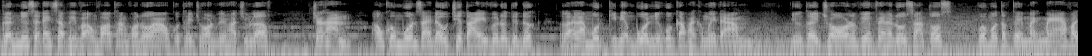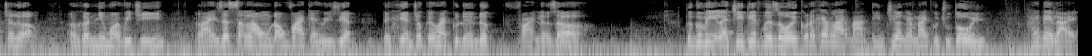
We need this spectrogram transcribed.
gần như sẽ đánh sập hy vọng vào thẳng vào knockout của thầy trò huấn viên Hoa Chiêm Lớp. Chắc hẳn, ông không muốn giải đấu chia tay với đội tuyển Đức lại là một kỷ niệm buồn như World Cup 2018. Nhưng thầy trò huấn viên Fernando Santos với một tập thể mạnh mẽ và chất lượng ở gần như mọi vị trí là anh rất sẵn lòng đóng vai kẻ hủy diệt để khiến cho kế hoạch của đội tuyển Đức phải lỡ giờ Thưa quý vị, là chi tiết vừa rồi cũng đã khép lại bản tin trưa ngày hôm nay của chúng tôi. Hãy để lại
